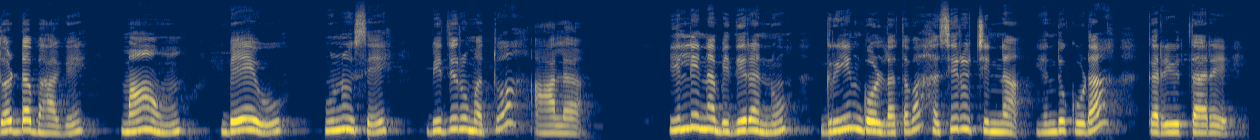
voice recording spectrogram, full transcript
ದೊಡ್ಡ ಭಾಗೆ ಮಾವು, ಬೇವು, ಹುಣುಸೆ, ಬಿದಿರು ಮತ್ತು ಆಲ. ಇಲ್ಲಿನ ಬಿದಿರನ್ನು ಗ್ರೀನ್ ಗೋಲ್ಡ್ ಅಥವಾ ಹಸಿರು ಚಿನ್ನ ಎಂದು ಕೂಡ ಕರೆಯುತ್ತಾರೆ.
